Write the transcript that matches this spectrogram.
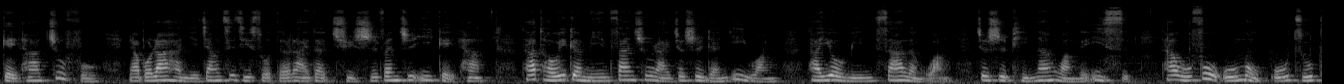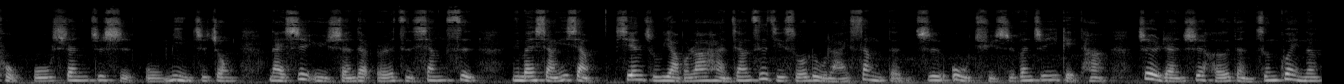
给他祝福。亚伯拉罕也将自己所得来的取十分之一给他。他头一个名翻出来就是仁义王，他又名撒冷王，就是平安王的意思。他无父无母无族谱无生之始无命之终，乃是与神的儿子相似。你们想一想，先祖亚伯拉罕将自己所掳来上等之物取十分之一给他，这人是何等尊贵呢？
